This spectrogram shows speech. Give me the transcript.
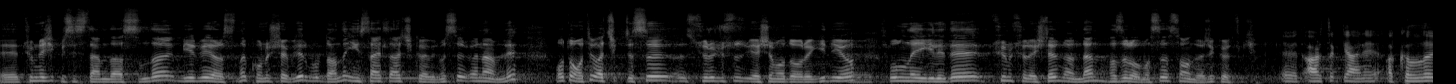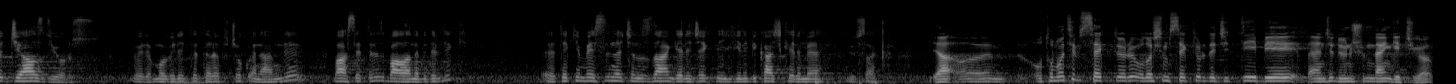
e, tümleşik bir sistemde aslında birbiri arasında konuşabilir. Buradan da insight'lar çıkarabilmesi önemli. Otomotiv açıkçası e, sürücüsüz yaşama doğru gidiyor. Bununla ilgili de tüm süreçlerin önden hazır olması son derece kritik. Evet artık yani akıllı cihaz diyoruz. Böyle mobilite tarafı çok önemli. Bahsettiğiniz bağlanabilirlik. Ee, Tekin Bey sizin açınızdan gelecekle ilgili birkaç kelime duysak. Ya e, otomotiv sektörü, ulaşım sektörü de ciddi bir bence dönüşümden geçiyor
